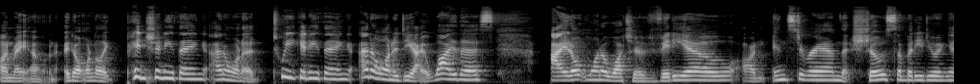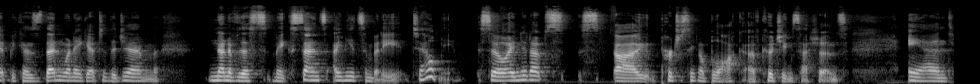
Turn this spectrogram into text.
on my own. I don't want to like pinch anything. I don't want to tweak anything. I don't want to DIY this. I don't want to watch a video on Instagram that shows somebody doing it because then when I get to the gym, none of this makes sense. I need somebody to help me. So I ended up uh, purchasing a block of coaching sessions and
